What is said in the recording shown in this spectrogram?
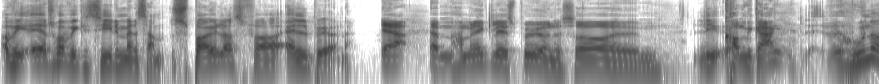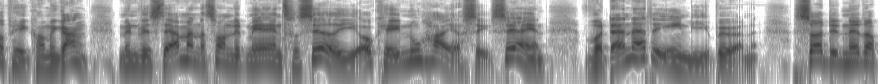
og vi, jeg tror, vi kan sige det med det samme. Spoilers for alle bøgerne. Ja, um, har man ikke læst bøgerne, så øhm, Lige, kom i gang. 100p kom i gang. Men hvis det er, man er sådan lidt mere interesseret i, okay, nu har jeg set serien, hvordan er det egentlig i bøgerne? Så er det netop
